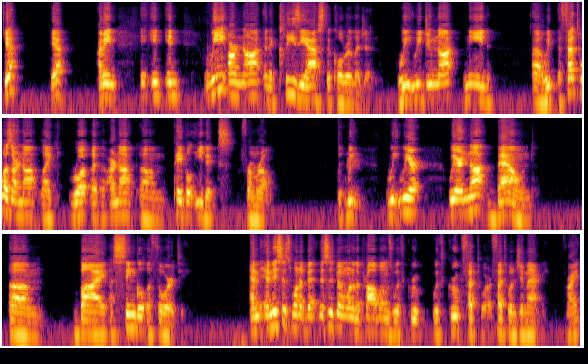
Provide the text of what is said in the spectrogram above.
Yeah, yeah. I mean, in in we are not an ecclesiastical religion. We we do not need uh, we fatwas are not like uh, are not um, papal edicts from Rome. We we we are we are not bound um, by a single authority, and and this is one of this has been one of the problems with group with group fatwa fatwa al jama'i right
